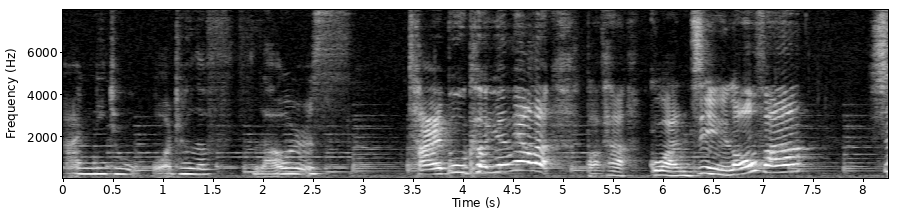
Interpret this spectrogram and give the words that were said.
I need to water the flowers. 太不可原谅了！把他关进牢房。是。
